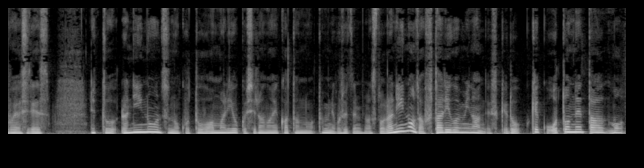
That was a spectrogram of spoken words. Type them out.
出囃子です。えっと、ラニーノーズのことをあんまりよく知らない方のためにご説明しますと、ラニーノーズは2人組なんですけど、結構音ネタも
